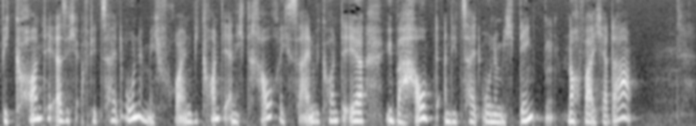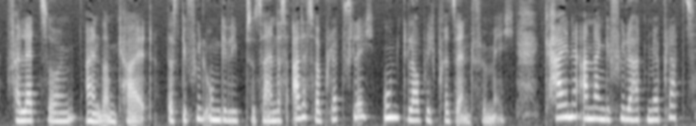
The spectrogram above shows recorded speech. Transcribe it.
Wie konnte er sich auf die Zeit ohne mich freuen? Wie konnte er nicht traurig sein? Wie konnte er überhaupt an die Zeit ohne mich denken? Noch war ich ja da. Verletzung, Einsamkeit, das Gefühl, ungeliebt zu sein, das alles war plötzlich unglaublich präsent für mich. Keine anderen Gefühle hatten mehr Platz.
